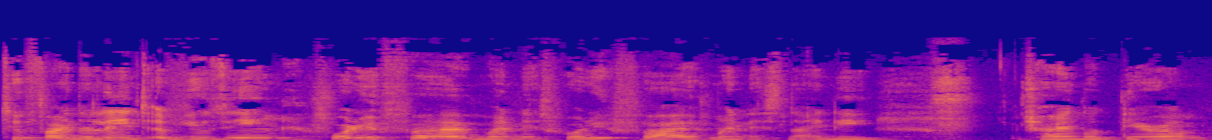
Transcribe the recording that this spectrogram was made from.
To find the length of using 45 minus 45 minus 90 triangle theorem,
